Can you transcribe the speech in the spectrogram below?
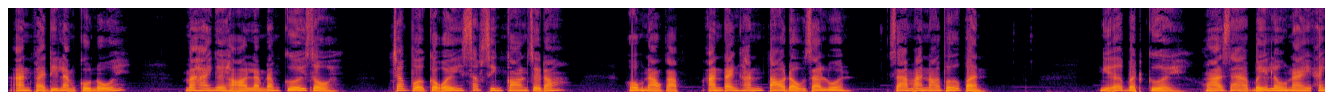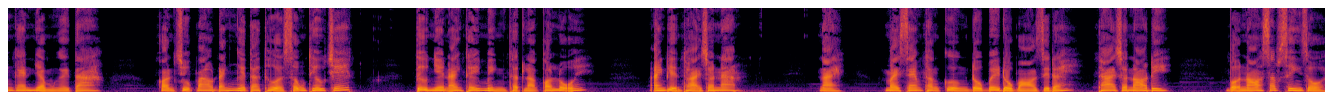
An phải đi làm cầu nối. Mà hai người họ làm đám cưới rồi. Chắc vợ cậu ấy sắp sinh con rồi đó. Hôm nào gặp, An đánh hắn to đầu ra luôn. Dám An nói vớ vẩn. Nghĩa bật cười, hóa ra bấy lâu nay anh ghen nhầm người ta. Còn chụp bao đánh người ta thừa sống thiếu chết. Tự nhiên anh thấy mình thật là có lỗi. Anh điện thoại cho Nam. Này, mày xem thằng Cường đầu bê đầu bò gì đấy. Tha cho nó đi. Vợ nó sắp sinh rồi.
